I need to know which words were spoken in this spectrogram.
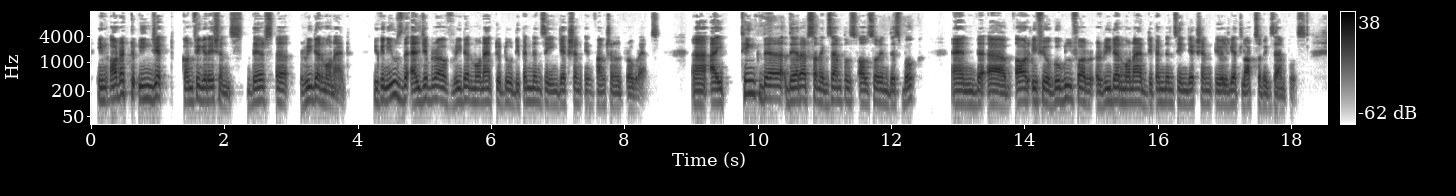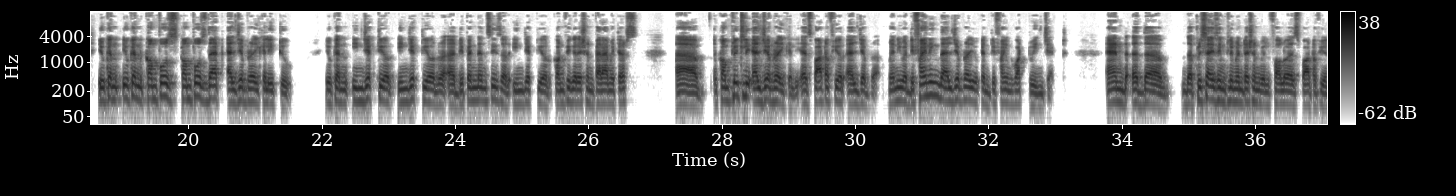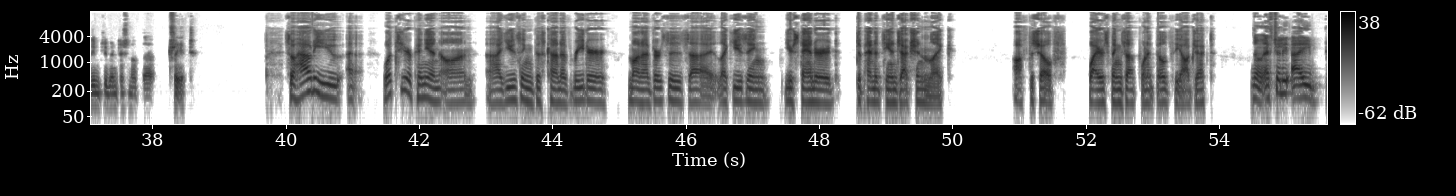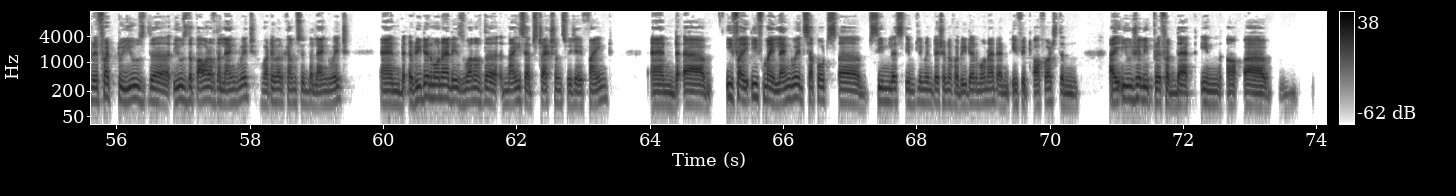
In order to inject configurations, there's a reader monad. You can use the algebra of reader monad to do dependency injection in functional programs. Uh, I think there there are some examples also in this book, and uh, or if you Google for reader monad dependency injection, you will get lots of examples. You can you can compose compose that algebraically too. You can inject your inject your uh, dependencies or inject your configuration parameters uh, completely algebraically as part of your algebra. When you are defining the algebra, you can define what to inject, and uh, the the precise implementation will follow as part of your implementation of the trait. So how do you, uh, what's your opinion on uh, using this kind of reader monad versus uh, like using your standard dependency injection like off the shelf wires things up when it builds the object? No, actually, I prefer to use the use the power of the language, whatever comes with the language. And reader monad is one of the nice abstractions which I find. And um, if I if my language supports a seamless implementation of a reader monad, and if it offers, then I usually prefer that in uh, uh,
